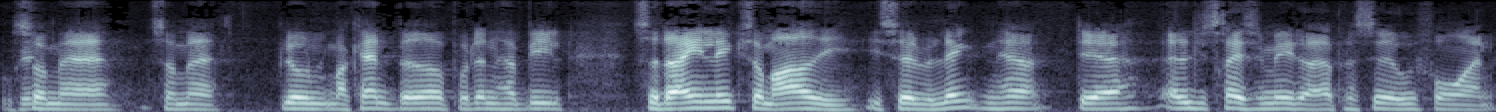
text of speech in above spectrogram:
Okay. som, er, som er blevet markant bedre på den her bil. Så der er egentlig ikke så meget i, i selve længden her. Det er, alle de 3 cm er placeret ude foran.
